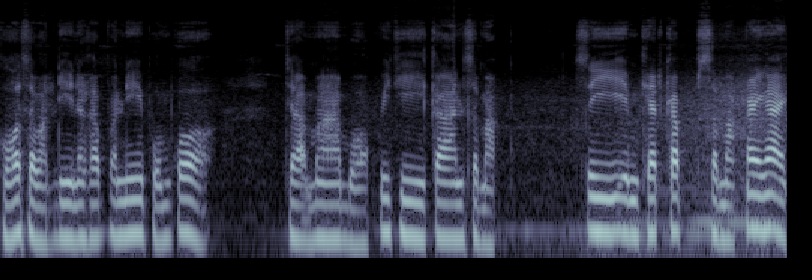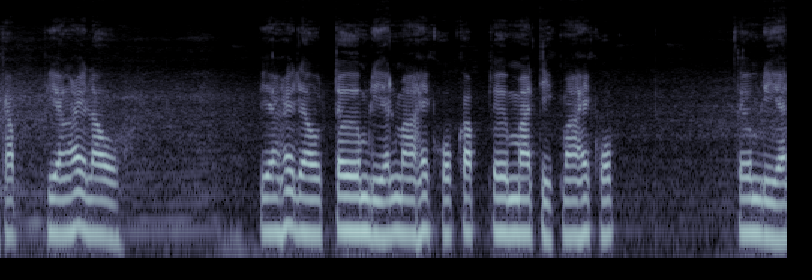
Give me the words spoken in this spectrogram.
ขอสวัสดีนะครับ วันนี้ผมก็จะมาบอกวิธีการสมัคร CMCAT ครับ สมัครง่ายๆครับ เพียงให้เรา เพียงให้เราเติมเหรียญมาให้ครบครับ เติมมาติกมาให้ครบ เติมเหรียญ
